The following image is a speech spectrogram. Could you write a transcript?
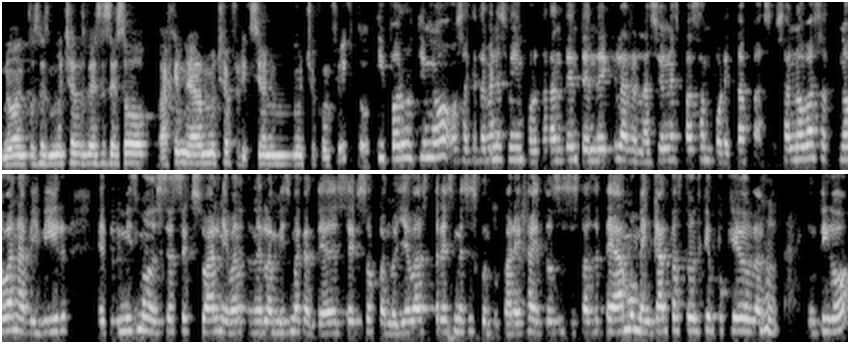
¿no? Entonces muchas veces eso va a generar mucha fricción y mucho conflicto. Y por último, o sea que también es muy importante entender que las relaciones pasan por etapas, o sea, no, vas no van a vivir el mismo deseo sexual ni van a tener la misma cantidad de sexo cuando llevas tres meses con tu pareja, entonces estás de te amo, me encantas todo el tiempo quiero hablar contigo,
